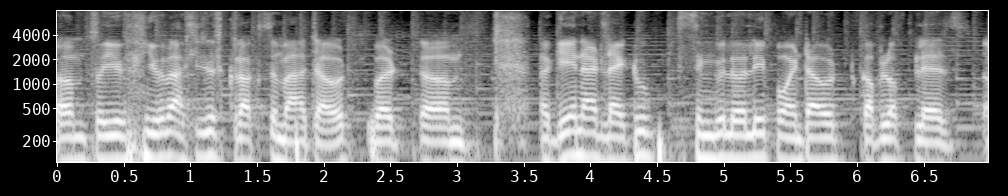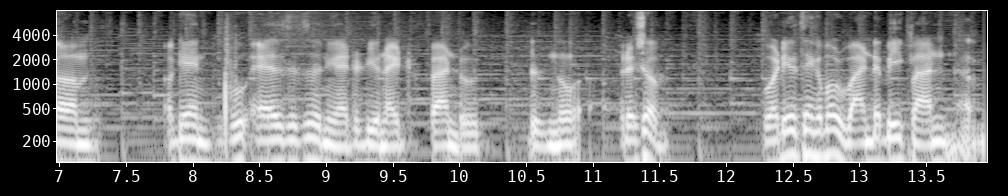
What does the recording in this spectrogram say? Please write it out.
Um, so you you've actually just cruxed the match out, but um, again, I'd like to singularly point out a couple of players. Again, who else is a United United fan, dude? There's no Rishabh. What do you think about Van de Beek, man? Um,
